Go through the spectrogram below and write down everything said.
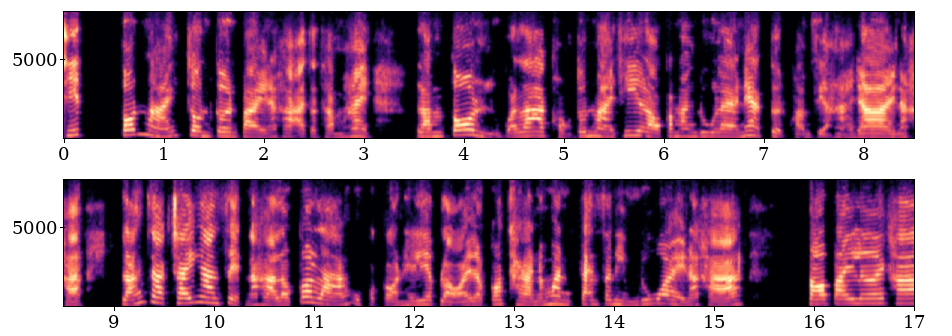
ชิดต้นไม้จนเกินไปนะคะ อาจจะทำให้ ลำต้นหรือว่ารากของต้นไม้ที่เรากำลังดูแลเนี่ยเกิดความเสียหายได้นะคะ หลังจากใช้งานเสร็จนะคะ เราก็ล้างอุปกรณ์ให้เรียบร้อย แล้วก็ทาน้ำมันกันสนิมด้วยนะคะ ต่อไปเลยค่ะ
